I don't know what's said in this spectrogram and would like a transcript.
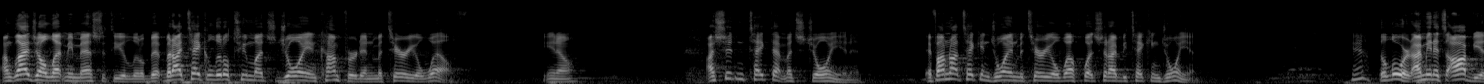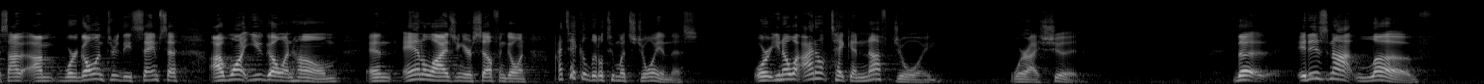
I'm glad y'all let me mess with you a little bit, but I take a little too much joy and comfort in material wealth. You know? I shouldn't take that much joy in it. If I'm not taking joy in material wealth, what should I be taking joy in? Yeah, the Lord. I mean, it's obvious. I, am we're going through these same set. I want you going home and analyzing yourself and going, I take a little too much joy in this. Or, you know what? I don't take enough joy where I should. The, it is not love.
